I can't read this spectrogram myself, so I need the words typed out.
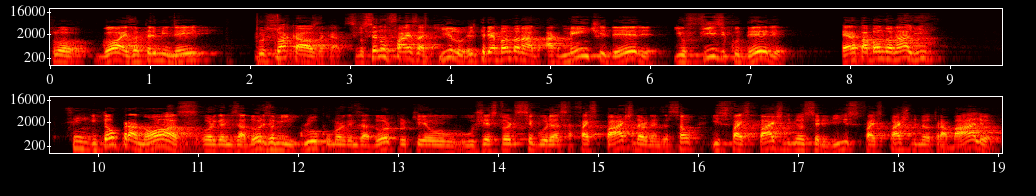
Falou, Góis, eu terminei por sua causa, cara. Se você não faz aquilo, ele teria abandonado. A mente dele e o físico dele era para abandonar ali. Sim. Então, para nós, organizadores, eu me incluo como organizador, porque o, o, gestor de segurança faz parte da organização, isso faz parte do meu serviço, faz parte do meu trabalho.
